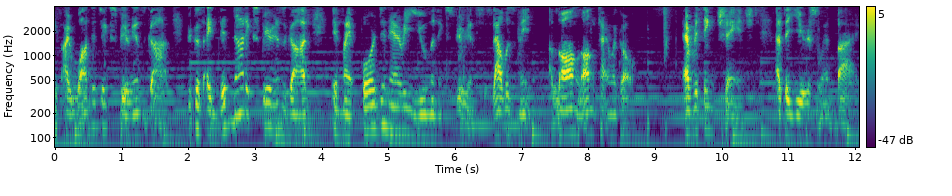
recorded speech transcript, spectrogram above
if I wanted to experience God because I did not experience God in my ordinary human experiences. That was me a long, long time ago. Everything changed as the years went by.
